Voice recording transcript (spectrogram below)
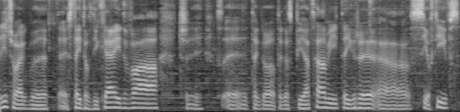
liczą jakby e, State of Decay 2, czy e, tego, tego z piratami tej gry, e, Sea of Thieves.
